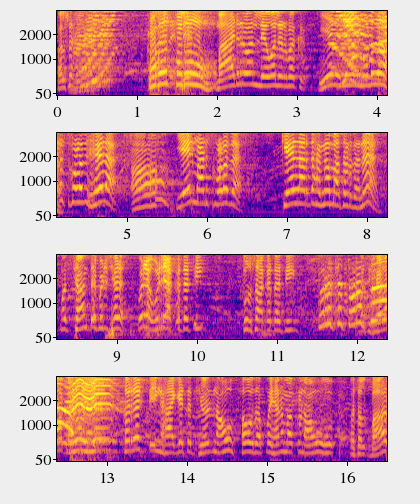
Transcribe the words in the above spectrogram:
ಹೊಲ್ಸ. ಕರೆ ಕರೆ ಮಾಡಿರೋ ಒಂದು ಲೆವೆಲ್ ಇರ್ಬೇಕು. ಏನ್ ಏನ್ ಏನ್ ಮಾಡುದ? ಮಾಡಿಸ್ಕೊಳ್ಳೋದು ಹೇಳ. ಆ? ಏನ್ ಮಾಡಿಸ್ಕೊಳ್ಳೋದ? ಕೇಳಾರ್ದ ಹಂಗ ಮಾತಾಡ್ದಾನ? ಮತ್ತೆ ಶಾಂತ ಬಿಡಿಸಿ ಹೇಳ. ಬರೇ ಉರಿ ಹಾಕತೈತಿ ತುರ್ಸಾಕತೈತಿ ತುರಸ ತುರಸ. ಕರೆಕ್ಟ್ ಹಿಂಗ್ ಹಾಗೆ ಹೇಳಿ ನಾವು ಹೌದಪ್ಪ ಹೆಣ್ಮಕ್ಳು ನಾವು ಒಂದ್ ಸ್ವಲ್ಪ ಭಾಳ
